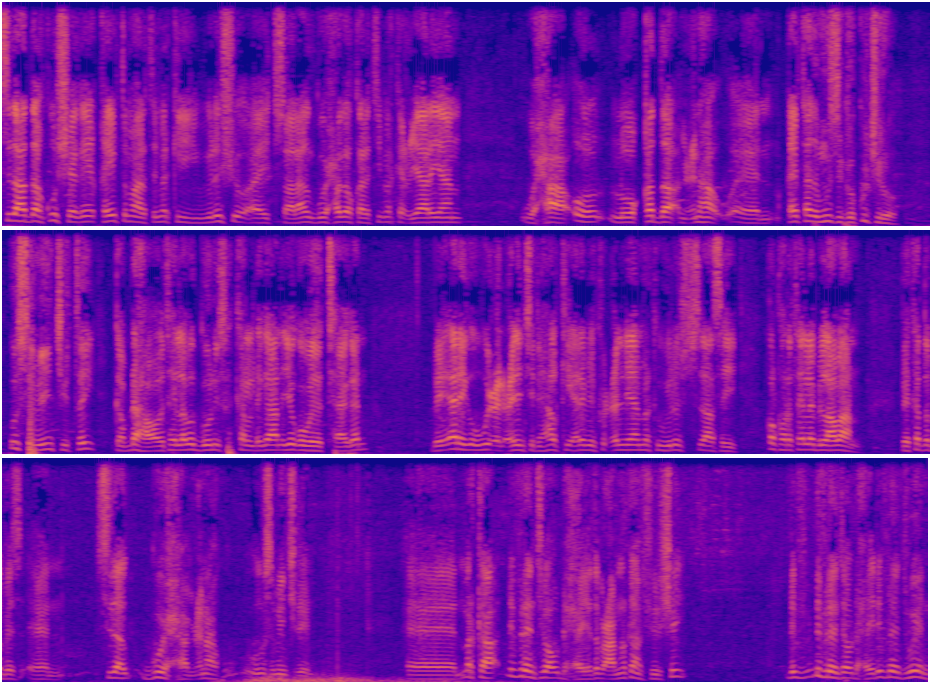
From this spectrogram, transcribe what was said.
Sida haddaan kuu sheegay qaybta maaragtay markii wiilashu ay tusaaleahaan guuxadoo kaleti markay ciyaarayaan waxaa oo luuqadda micnaha qaybta hadda muusiga ku jiro u samayn jirtay gabdhaha oo intay laba gooni iska kala dhigaan iyagoo wada taagan. Bay ereyga ugu celcelin jireen halkii erey bay ku celinayaan markii wiilashu sidaasay kolka hore intay la bilaabaan bay ka dambe sidaa guuxa micnaha ugu samayn jireen. Marka different baa udhexeeya dabcan markaan fiirshay different udhexeeya different weyn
